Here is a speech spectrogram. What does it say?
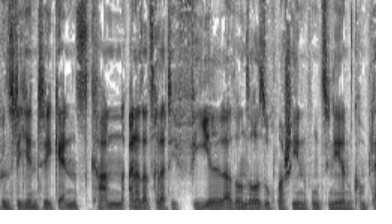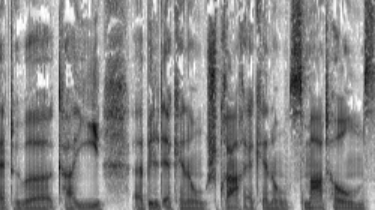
Künstliche Intelligenz kann einerseits relativ viel, also unsere Suchmaschinen funktionieren komplett über KI, äh, Bilderkennung, Spracherkennung, Smart Homes.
